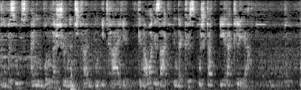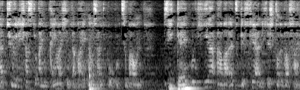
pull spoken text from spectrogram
Du besuchst einen wunderschönen Strand in Italien, genauer gesagt in der Küstenstadt Eraclea. Natürlich hast du ein Eimerchen dabei, um Sandbogen zu bauen. Sie gelten hier aber als gefährliche Stolperfallen.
